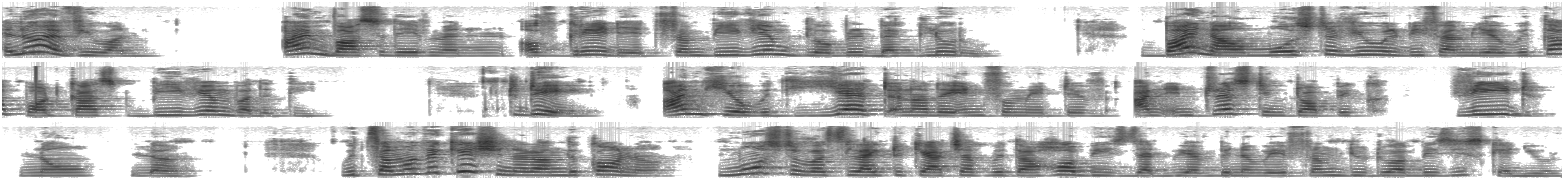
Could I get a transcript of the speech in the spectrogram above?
Hello everyone. I'm Vasudev Menon of Grade 8 from BVM Global Bengaluru. By now, most of you will be familiar with our podcast BVM Vadati. Today, I'm here with yet another informative and interesting topic Read, Know, Learn. With summer vacation around the corner, most of us like to catch up with our hobbies that we have been away from due to our busy schedule.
